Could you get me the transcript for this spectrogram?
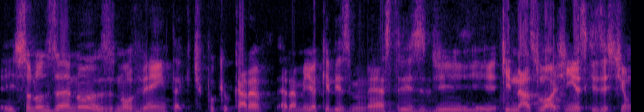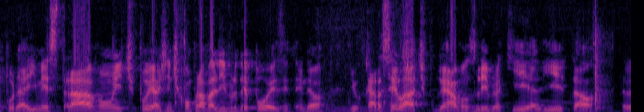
Isso nos anos 90, que tipo, que o cara era meio aqueles mestres de. que nas lojinhas que existiam por aí mestravam e, tipo, a gente comprava livro depois, entendeu? E o cara, sei lá, tipo, ganhava uns livros aqui, ali e tal. Então,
